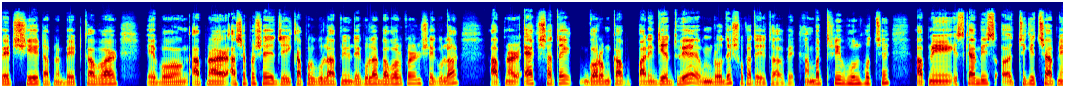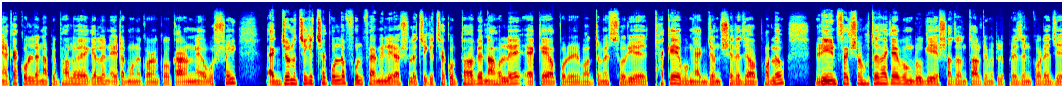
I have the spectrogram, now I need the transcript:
বেডশিট, আপনার বেড কাভার এবং আপনার আশেপাশে যেই কাপড়গুলো আপনি রেগুলার ব্যবহার করেন, সেগুলো আপনার একসাথে গরম কাপ, পানি দিয়ে ধুয়ে এবং রোদে শুকাতে দিতে হবে। নাম্বার থ্রি ভুল হচ্ছে আপনি স্ক্যাবিস চিকিৎসা আপনি একা করলেন, আপনি ভালো হয়ে গেলেন, এটা মনে করেন কারণে অবশ্যই একজনের চিকিৎসা করলে ফুল ফ্যামিলির আসলে চিকিৎসা করতে হবে, না হলে একে অপরের মাধ্যমে ছড়িয়ে থাকে এবং একজন সেরে যাওয়ার ফলেও রিইনফেকশন হতে থাকে এবং রোগী সাধারণত আলটিমেটলি প্রেজেন্ট করে যে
